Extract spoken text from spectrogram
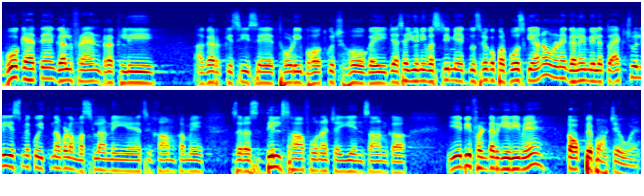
वो कहते हैं गर्लफ्रेंड रख ली, अगर किसी से थोड़ी बहुत कुछ हो गई। जैसे यूनिवर्सिटी में एक दूसरे को प्रपोज़ किया ना, उन्होंने गले मिले तो एक्चुअली इसमें कोई इतना बड़ा मसला नहीं है। ऐसी खाम खमें ज़रा दिल साफ़ होना चाहिए इंसान का। ये भी फंटरगिरी में टॉप पे पहुँचे हुए हैं।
